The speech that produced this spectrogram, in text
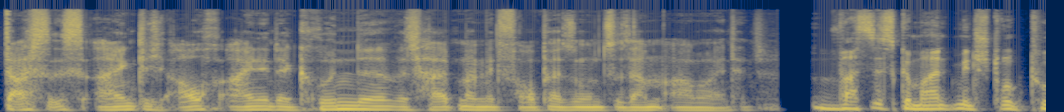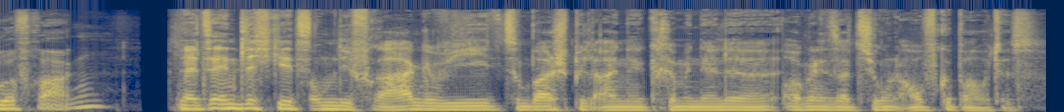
das ist eigentlich auch eine der Gründe, weshalb man mit V-Personen zusammenarbeitet. Was ist gemeint mit Strukturfragen? Letztendlich geht es um die Frage, wie zum Beispiel eine kriminelle Organisation aufgebaut ist.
